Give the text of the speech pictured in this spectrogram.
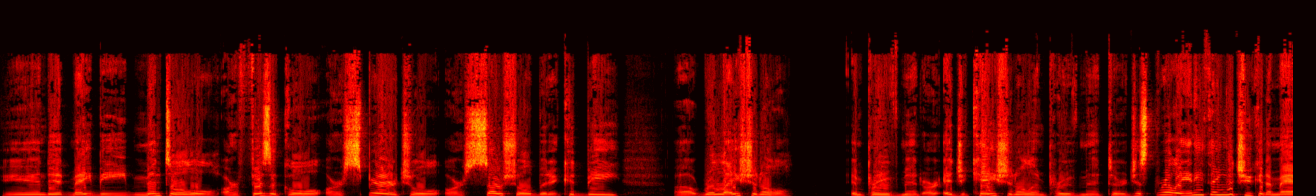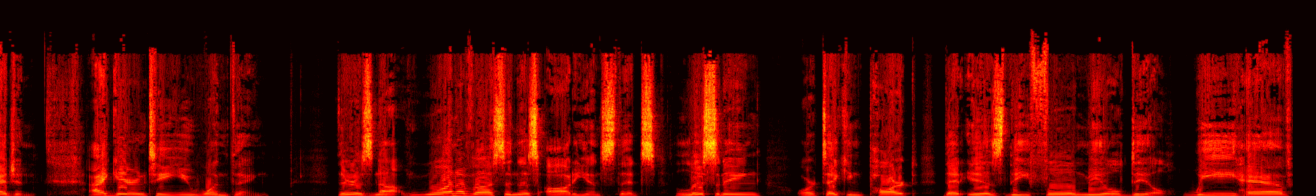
And it may be mental or physical or spiritual or social, but it could be uh, relational improvement or educational improvement or just really anything that you can imagine. I guarantee you one thing there is not one of us in this audience that's listening or taking part that is the full meal deal. We have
